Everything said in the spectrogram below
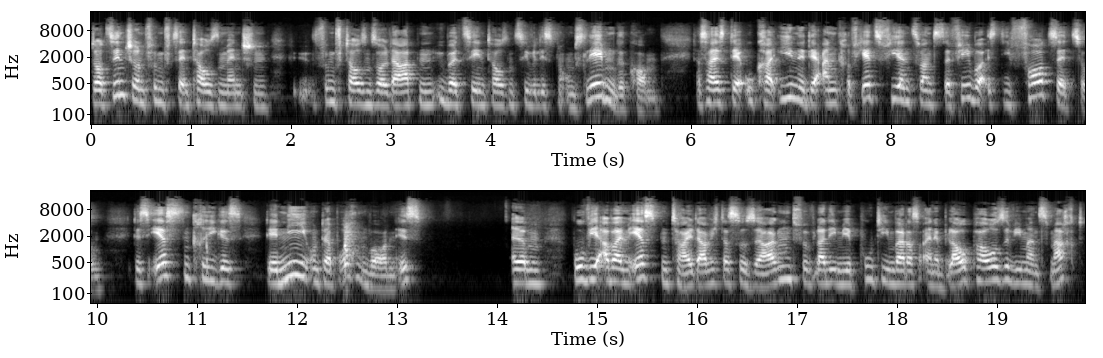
Dort sind schon 15.000 Menschen, 5.000 Soldaten, über 10.000 Zivilisten ums Leben gekommen. Das heißt, der Ukraine, der Angriff jetzt, 24. Februar, ist die Fortsetzung des ersten Krieges, der nie unterbrochen worden ist. Ähm, wo wir aber im ersten Teil, darf ich das so sagen, für Wladimir Putin war das eine Blaupause, wie man es macht.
